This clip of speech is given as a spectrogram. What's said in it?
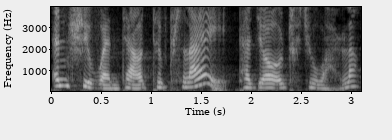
And she went out to play. 她就出去玩了。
